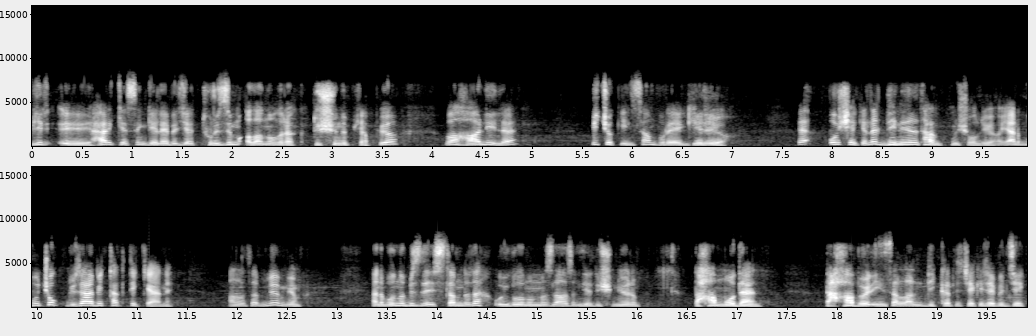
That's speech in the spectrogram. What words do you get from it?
bir e, herkesin gelebileceği turizm alanı olarak düşünüp yapıyor. Ve haliyle birçok insan buraya geliyor ve o şekilde dinini tanıtmış oluyor. Yani bu çok güzel bir taktik yani. Anlatabiliyor muyum? Yani bunu biz de İslam'da da uygulamamız lazım diye düşünüyorum. Daha modern, daha böyle insanların dikkati çekebilecek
